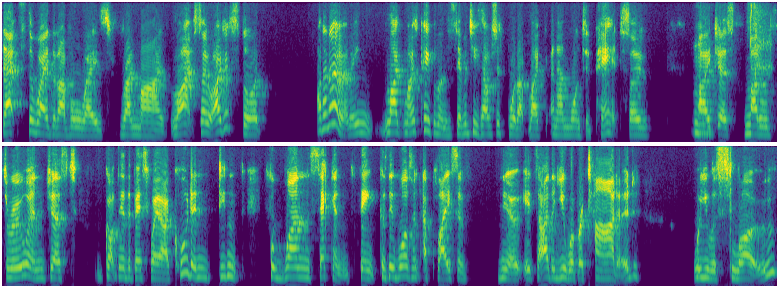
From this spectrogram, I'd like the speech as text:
that's the way that I've always run my life. So I just thought, I don't know. I mean, like most people in the 70s, I was just brought up like an unwanted pet. So mm. I just muddled through and just, got there the best way I could and didn't for one second think because there wasn't a place of you know it's either you were retarded or you were slow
